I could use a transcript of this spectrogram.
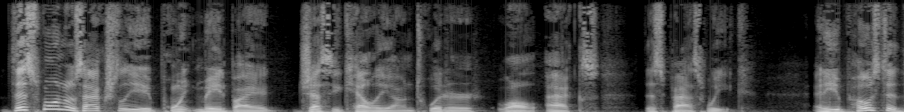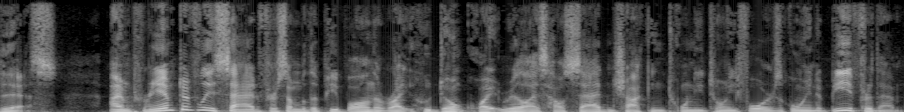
this one was actually a point made by Jesse Kelly on Twitter, well X, this past week, and he posted this. I'm preemptively sad for some of the people on the right who don't quite realize how sad and shocking 2024 is going to be for them.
